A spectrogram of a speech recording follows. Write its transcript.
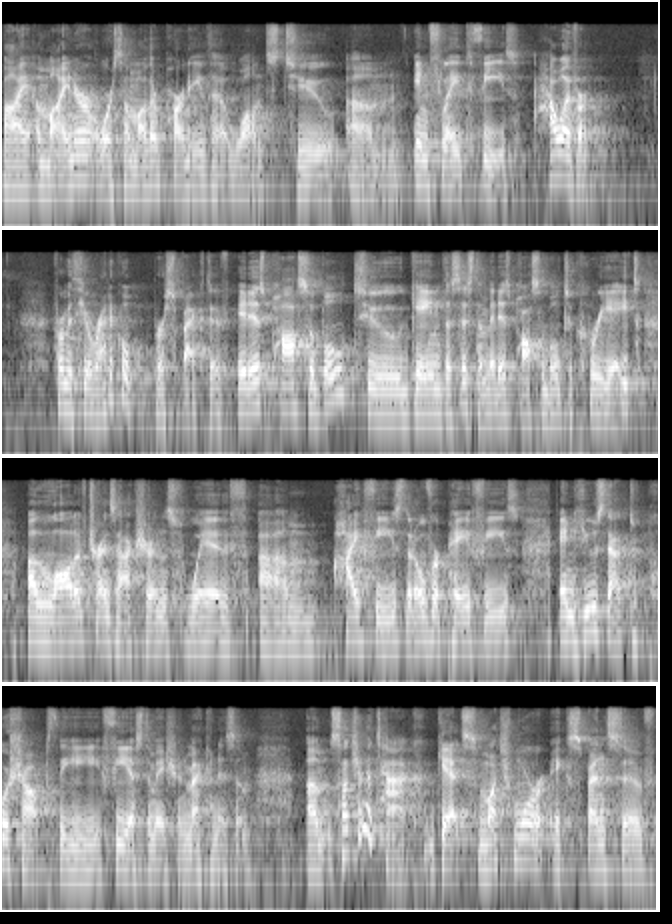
by a miner or some other party that wants to um, inflate fees. However, from a theoretical perspective, it is possible to game the system. It is possible to create a lot of transactions with um, high fees that overpay fees and use that to push up the fee estimation mechanism. Um, such an attack gets much more expensive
